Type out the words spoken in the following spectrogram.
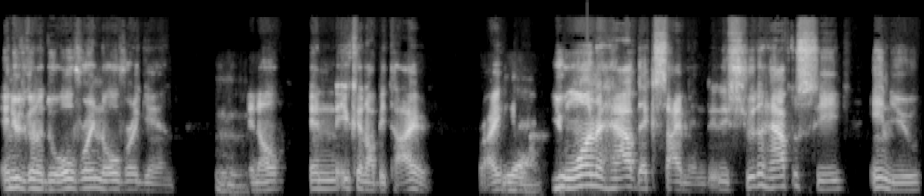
And you're going to do over and over again mm. you know? And you cannot be tired right? Yeah. You want to have the excitement. You shouldn't have to see in you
